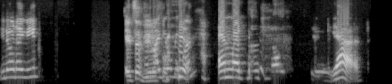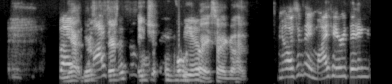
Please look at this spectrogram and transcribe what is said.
You know what I mean? It's a beautiful. and like, yeah. But yeah, there's there's this. Inter- oh, sorry, sorry. Go ahead. No, I was gonna say my favorite thing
